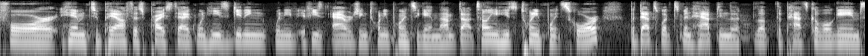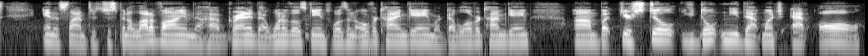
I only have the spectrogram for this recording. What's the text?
for him to pay off this price tag when he's getting when he if he's averaging 20 points a game. I'm not telling you he's a 20 point scorer, but that's what's been happening the, the, the past couple of games in the slam. There's just been a lot of volume. Now, have granted that one of those games was an overtime game or double overtime game, um, but you're still you don't need that much at all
